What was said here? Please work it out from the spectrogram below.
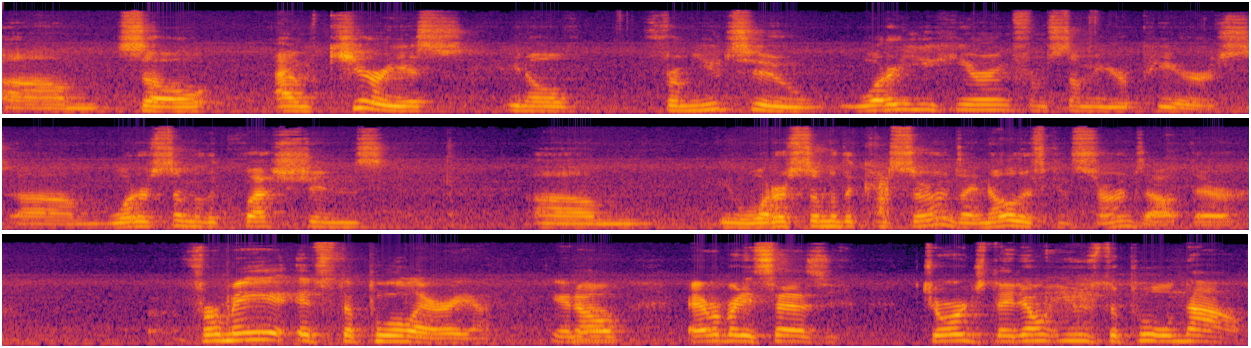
Um, so I'm curious, you know, from you two, what are you hearing from some of your peers? Um, what are some of the questions? Um, you know, what are some of the concerns? I know there's concerns out there. For me, it's the pool area. You know, everybody says, George, they don't use the pool now.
